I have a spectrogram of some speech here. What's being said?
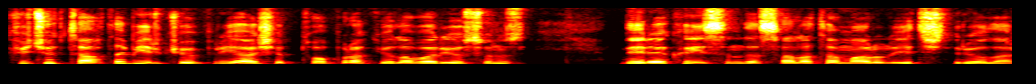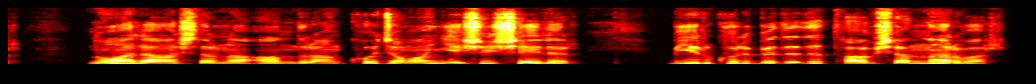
Küçük tahta bir köprüyü aşıp toprak yola varıyorsunuz. Dere kıyısında salata marul yetiştiriyorlar. Noel ağaçlarına andıran kocaman yeşil şeyler. Bir kulübede de tavşanlar var.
